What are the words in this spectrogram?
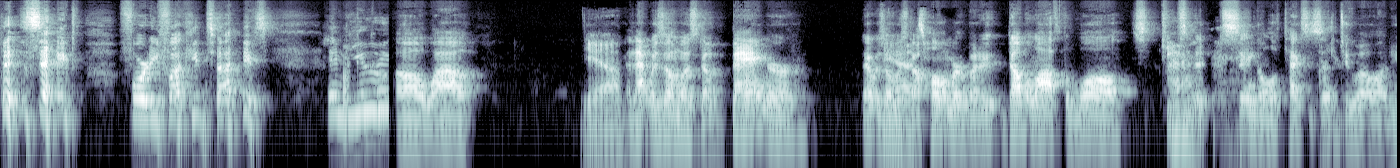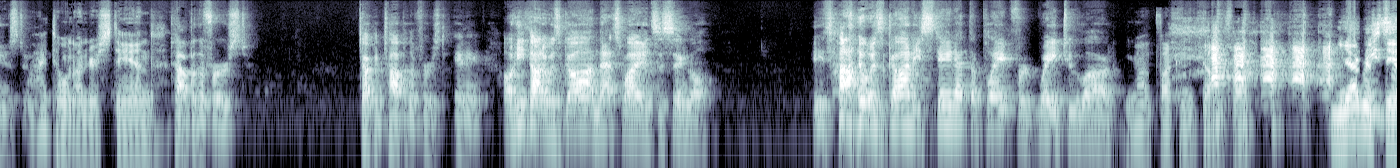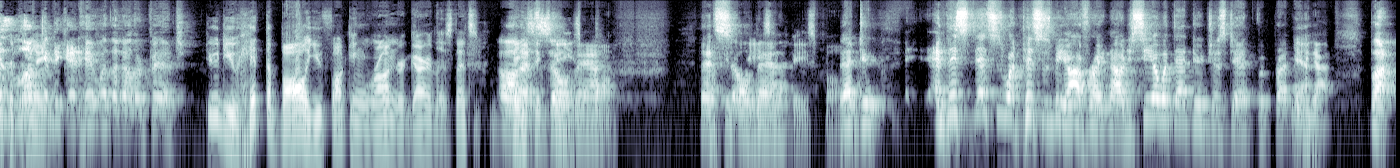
Been sacked 40 fucking times. And Fucking you. Oh, wow. Yeah. And that was almost a banger. That was Yeah, almost a homer, but it double off the wall. Keeps it single. Texas up 2 0 on Houston. I don't understand. Top of the first. Talking top of the first inning. Oh, he thought it was gone. That's why it's a single. He thought it was gone. He stayed at the plate for way too long. You're not fucking dumb fuck. You never He's stay at just the looking plate. to get hit with another pitch. Dude, you hit the ball, you fucking run regardless. That's Oh, basic that's so baseball. bad. That's Fucking so basic bad. Baseball. That dude, and this this is what pisses me off right now. Do you see what that dude just did? But maybe Yeah. not. But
